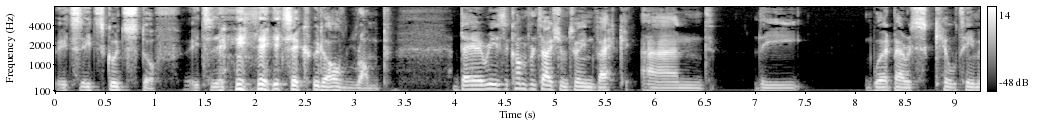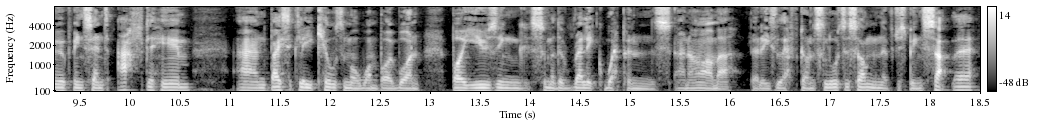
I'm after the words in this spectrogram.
it's it's good stuff. It's it's a good old romp. There is a confrontation between Veq and the word bearers kill team who have been sent after him, and basically kills them all one by one by using some of the relic weapons and armour that he's left on Slaughter Song, and they've just been sat there.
